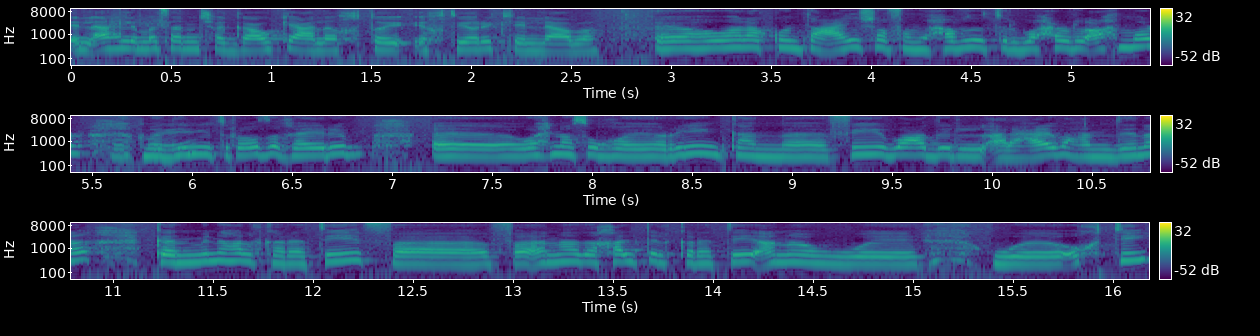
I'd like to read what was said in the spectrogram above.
الأهل مثلا شجعوكي على اختي- اختيارك للعبة؟ آه، هو أنا كنت عايشة في محافظة البحر الأحمر أوكي. مدينة راس غارب. آه، وإحنا صغيرين كان في بعض الألعاب عندنا كان منها الكاراتيه. فأنا دخلت الكاراتيه أنا و... وأختي.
